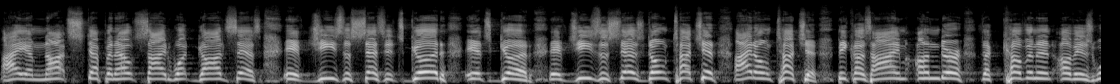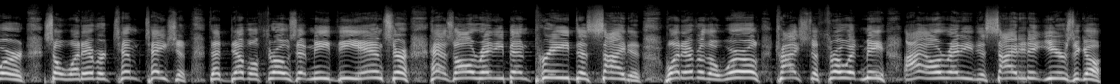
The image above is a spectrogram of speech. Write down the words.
I am not stepping outside what God says. If Jesus says it's good, it's good. If Jesus says don't touch it, I don't touch it because I'm under the covenant of His Word. So, whatever temptation, the devil throws at me, the answer has already been pre decided. Whatever the world tries to throw at me, I already decided it years ago.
